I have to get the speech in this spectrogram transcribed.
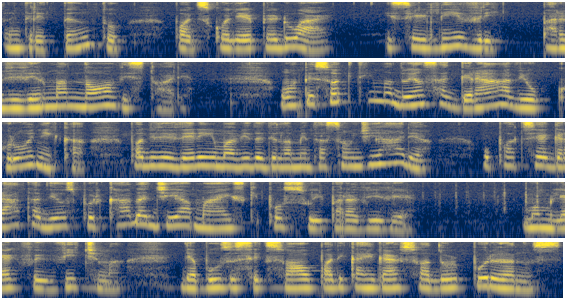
Entretanto, pode escolher perdoar e ser livre para viver uma nova história. Uma pessoa que tem uma doença grave ou crônica pode viver em uma vida de lamentação diária ou pode ser grata a Deus por cada dia a mais que possui para viver. Uma mulher que foi vítima de abuso sexual pode carregar sua dor por anos,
